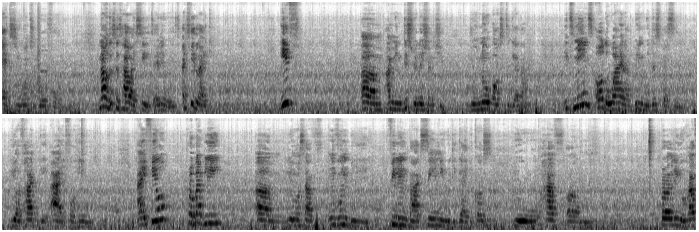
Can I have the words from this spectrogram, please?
ex you want to go for. Now this is how i see it anyways. I see like if um i'm in this relationship you know us together it means all the while i've been with this person you have had the eye for him. I feel probably um you must have even be feeling bad seeing me with the guy because you have um probably you have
